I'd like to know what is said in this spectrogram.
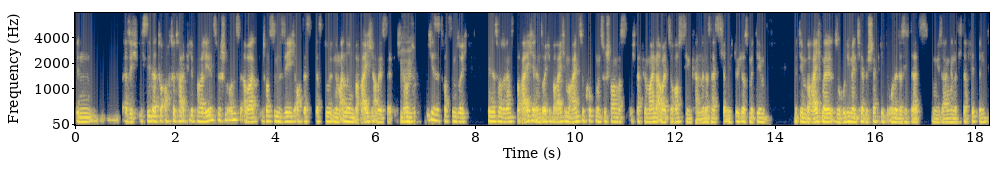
bin, also ich, ich sehe da auch total viele Parallelen zwischen uns, aber trotzdem sehe ich auch, dass, dass du in einem anderen Bereich arbeitest als ich. Ne? Mhm. Für mich ist es trotzdem so, ich finde das mal so ganz bereichert, in solche Bereiche mal reinzugucken und zu schauen, was ich da für meine Arbeit so rausziehen kann. Ne? Das heißt, ich habe mich durchaus mit dem, mit dem Bereich mal so rudimentär beschäftigt, ohne dass ich da jetzt irgendwie sagen kann, dass ich da fit bin.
